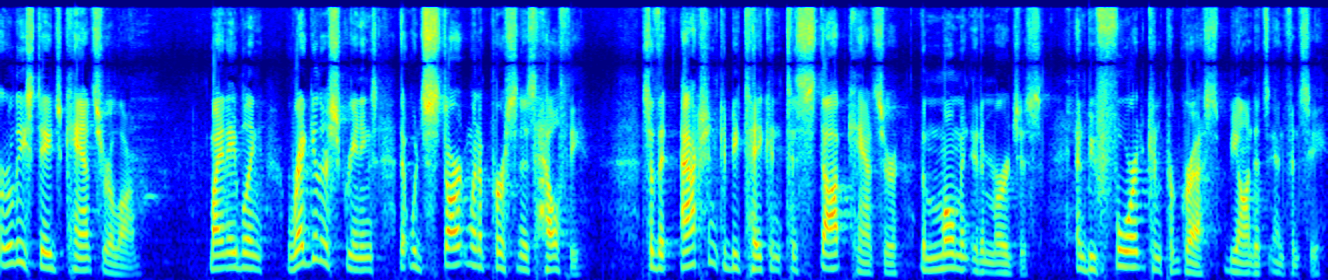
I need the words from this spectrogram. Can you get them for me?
early stage cancer alarm by enabling regular screenings that would start when a person is healthy so that action could be taken to stop cancer the moment it emerges and before it can progress beyond its infancy.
